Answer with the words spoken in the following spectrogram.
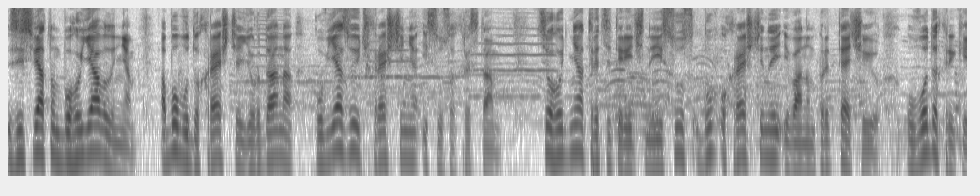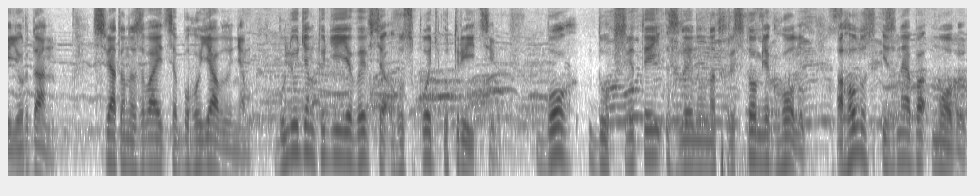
Зі святом Богоявлення або водохреща Йордана пов'язують хрещення Ісуса Христа. Цього дня 30-річний Ісус був охрещений Іваном Предтечею у водах ріки Йордан. Свято називається Богоявленням, бо людям тоді явився Господь у трійці. Бог, Дух Святий, злинув над Христом як голуб, а голос із неба мовив:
